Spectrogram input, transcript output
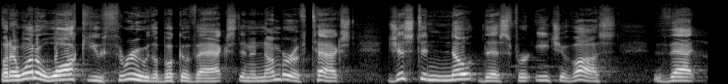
But I want to walk you through the book of Acts in a number of texts just to note this for each of us that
